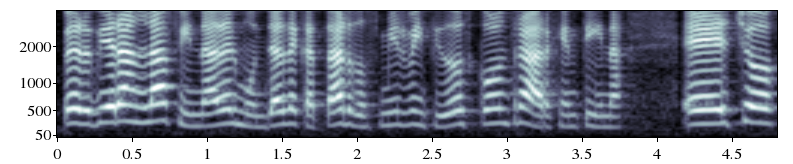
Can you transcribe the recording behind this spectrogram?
perdieran la final del Mundial de Qatar 2022 contra Argentina. He hecho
